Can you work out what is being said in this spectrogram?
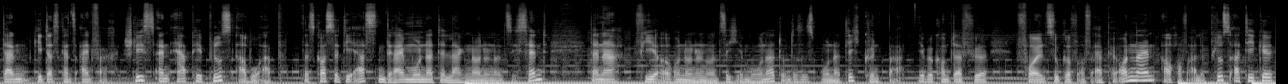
dann geht das ganz einfach. Schließt ein RP Plus Abo ab. Das kostet die ersten drei Monate lang 99 Cent, danach 4,99 Euro im Monat und das ist monatlich kündbar. Ihr bekommt dafür vollen Zugriff auf RP Online, auch auf alle Plus-Artikel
